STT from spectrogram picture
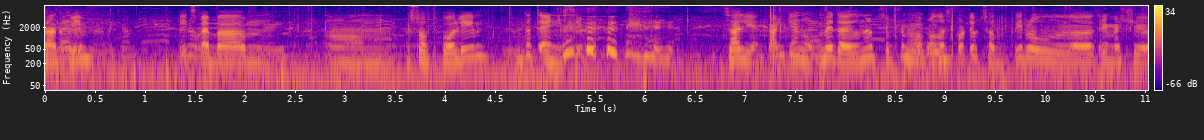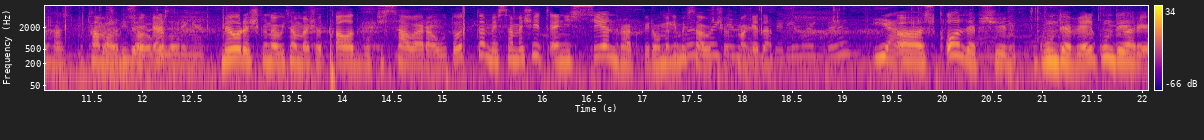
რაგბი, იწყება ამ softball-ი და ტენისი. ძალიან კარგია. ნუ მე და ელონა ვცდილობთ რომ ყველა სპორტი ვცადოთ. პირველ ა, ტრიმესში თამაშობ სოკერს. მეორეში უნდა ვითამაშოთ კალათბურთის სავარაუდოდ და მესამეში ტენისი ან რაგბი, რომელიმე სავირჩევთ მაგედან. Yeah. აა სკოლებში გუნდები არის, გუნდი არის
